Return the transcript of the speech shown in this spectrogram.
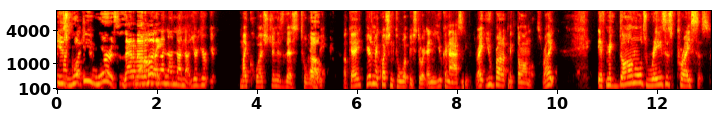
Is Whoopi question. worth that amount of money? No, no, no, no. You're, you're, you're, my question is this to Oh. Whoopi. Okay, here's my question to Whoopi Stuart, and you can ask me. Right, you brought up McDonald's, right? If McDonald's raises prices,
